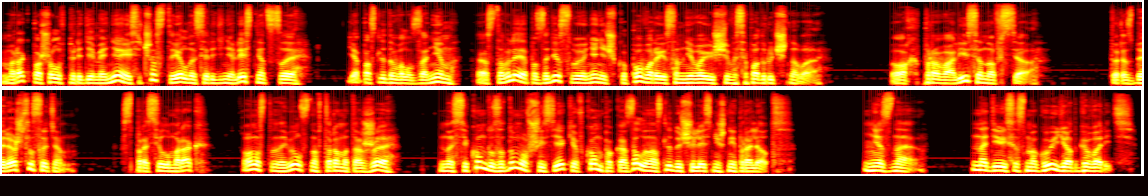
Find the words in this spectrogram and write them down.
Мрак пошёл впереди меня и сейчас стоял на середине лестницы. Я последовал за ним, оставляя позади свою нянечку-повара и сомневающегося подручного. Ох, провались оно всё. «Ты разберёшься с этим?» — спросил мрак. Он остановился на втором этаже. На секунду задумавшись, я кивком показал на следующий лестничный пролёт. «Не знаю. Надеюсь, я смогу её отговорить».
